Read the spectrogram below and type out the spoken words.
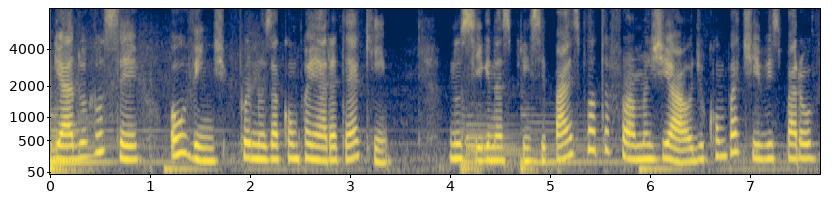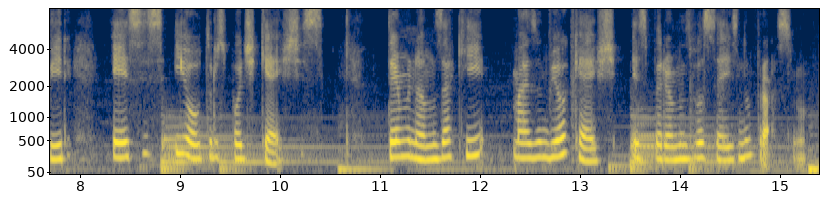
Obrigado a você, ouvinte, por nos acompanhar até aqui. Nos siga nas principais plataformas de áudio compatíveis para ouvir esses e outros podcasts. Terminamos aqui mais um Biocast. Esperamos vocês no próximo.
